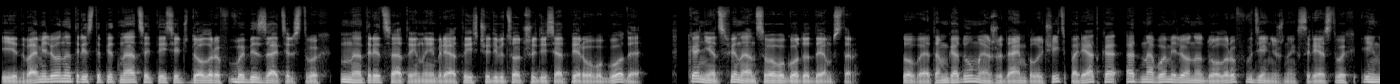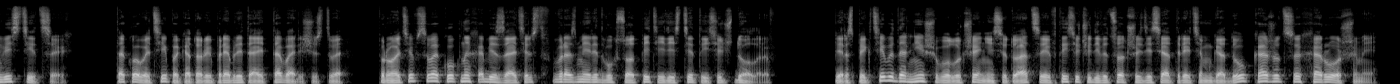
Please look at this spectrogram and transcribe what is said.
и 2 миллиона 315 тысяч долларов в обязательствах на 30 ноября 1961 года, конец финансового года Демпстер, то в этом году мы ожидаем получить порядка 1 миллиона долларов в денежных средствах и инвестициях, такого типа, который приобретает товарищество, против совокупных обязательств в размере 250 тысяч долларов. Перспективы дальнейшего улучшения ситуации в 1963 году кажутся хорошими,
